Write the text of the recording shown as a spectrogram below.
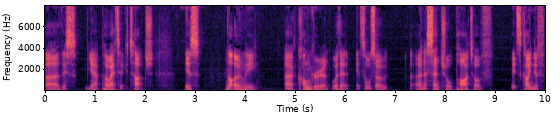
uh, this, yeah, poetic touch is not only uh, congruent with it; it's also an essential part of. It's kind of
